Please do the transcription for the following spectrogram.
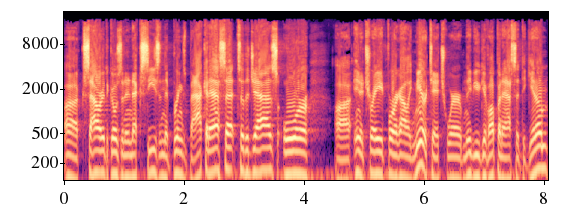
uh, salary that goes in the next season that brings back an asset to the Jazz, or uh, in a trade for a guy like Mirotic, where maybe you give up an asset to get him,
